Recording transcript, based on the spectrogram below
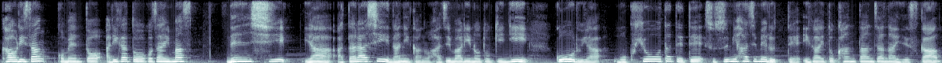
かおりさん、コメントありがとうございます。年始や新しい何かの始まりの時にゴールや目標を立てて進み始めるって意外と簡単じゃないですか？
